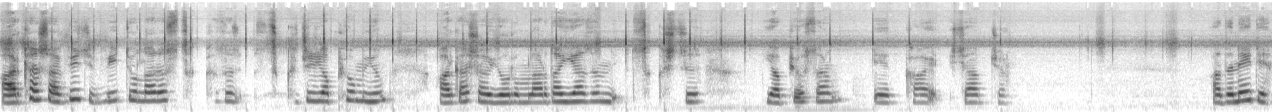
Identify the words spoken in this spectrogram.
Arkadaşlar video, videoları sıkıcı, sıkıcı yapıyor muyum? Arkadaşlar yorumlarda yazın sıkıcı yapıyorsam e, şey yapacağım. Adı neydi?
